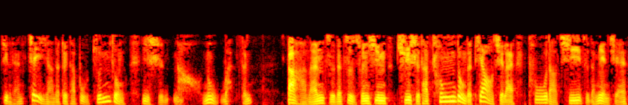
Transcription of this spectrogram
竟然这样的对他不尊重，一时恼怒万分。大男子的自尊心驱使他冲动的跳起来，扑到妻子的面前，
